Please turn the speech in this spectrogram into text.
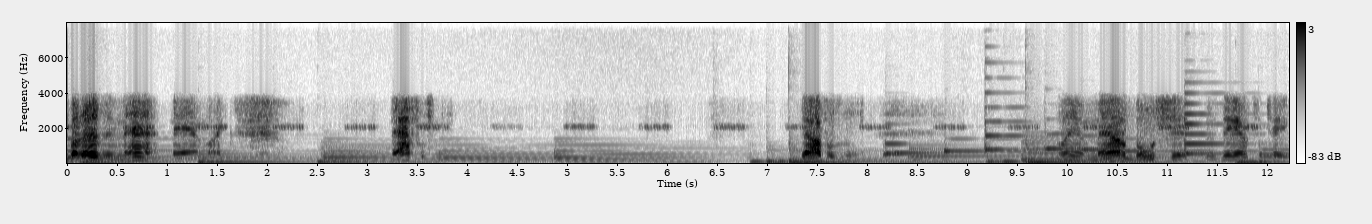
but other than that, man, like, baffles me. Baffles me. The amount of bullshit that they have to take.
